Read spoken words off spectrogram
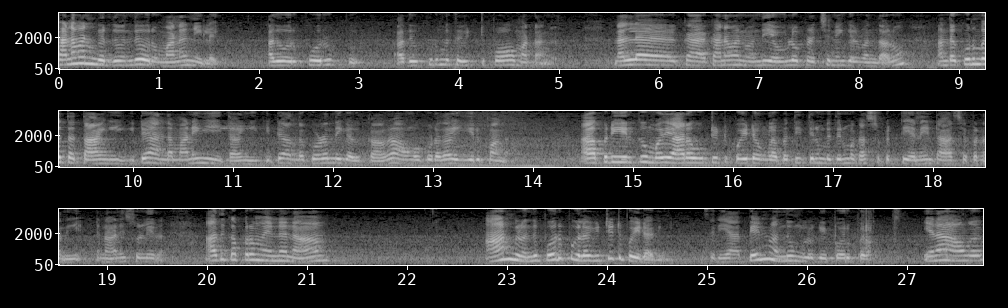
கணவன்கிறது வந்து ஒரு மனநிலை. அது ஒரு பொறுப்பு. அது குடும்பத்தை விட்டு போக மாட்டாங்க. நல்ல க கணவன் வந்து எவ்வளோ பிரச்சனைகள் வந்தாலும் அந்த குடும்பத்தை தாங்கிக்கிட்டு அந்த மனைவியை தாங்கிக்கிட்டு அந்த குழந்தைகளுக்காக அவங்க கூட தான் இருப்பாங்க. அப்படி இருக்கும்போது யாரோ விட்டுட்டு போயிட்டு அவங்கள பற்றி திரும்ப திரும்ப கஷ்டப்படுத்தி என்னையும் டார்ச்சர் பண்ணாதீங்க. நானே சொல்லிடுறேன். அதுக்கப்புறம் என்னென்னா ஆண்கள் வந்து பொறுப்புகளை விட்டுட்டு போயிடாதீங்க. சரியா? பெண் வந்து உங்களுடைய பொறுப்பு தான். ஏன்னா அவங்க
